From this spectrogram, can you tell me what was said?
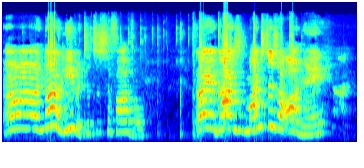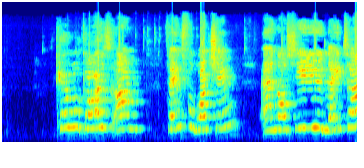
Uh, no, leave it. It's a survival. Oh yeah, guys, monsters are on, eh? Okay, well, guys, um, thanks for watching, and I'll see you later.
